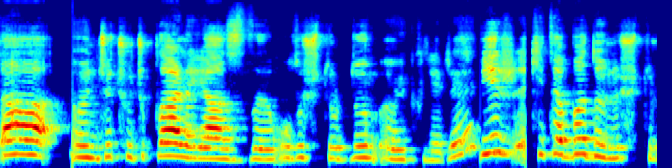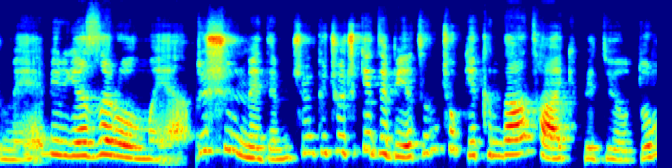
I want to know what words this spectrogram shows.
daha önce çocuklarla yazdığım, oluşturduğum öyküleri bir kitaba dönüştürmeye, bir yazar olmaya düşünmedim. Çünkü çocuk edebiyatını çok yakından takip ediyordum.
